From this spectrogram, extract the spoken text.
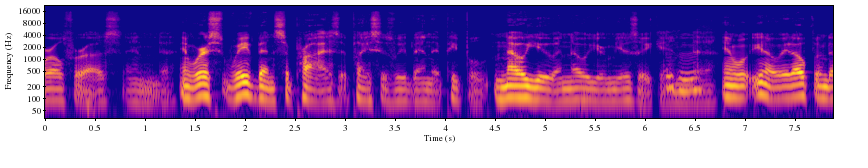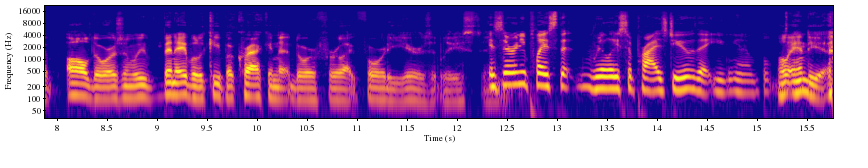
world for us, and uh, and we're we've been surprised at places we've been that people know you and know your music, and Mm-hmm. uh, and you know it opened up all doors, and we've been able to keep a crack in that door for like forty years at least. Is there any place that really surprised you that you you know? bl- well India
